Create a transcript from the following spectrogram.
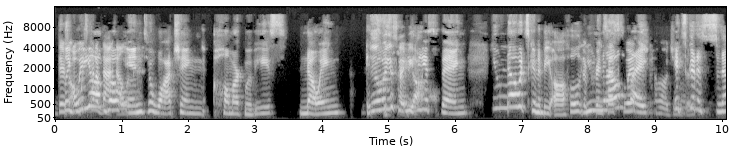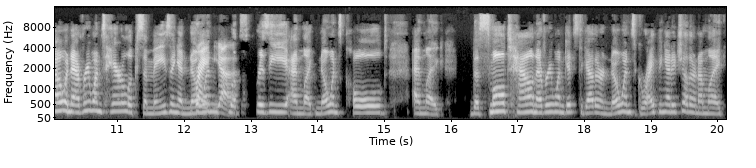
there's like always we all that go element. into watching Hallmark movies knowing it's Knowing the it's gonna be craziest awful. thing. You know it's going to be awful. The you know, switch. like oh, it's going to snow and everyone's hair looks amazing and no Right, one yeah. looks frizzy and like no one's cold and like the small town everyone gets together and no one's griping at each other and I'm like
